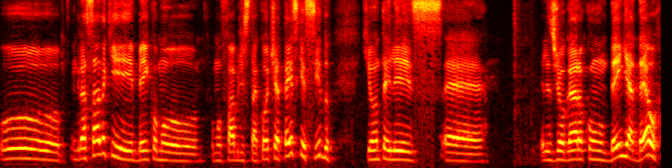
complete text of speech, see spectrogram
O engraçado é que, bem como, como o Fábio destacou, eu tinha até esquecido que ontem eles, é, eles jogaram com Dengue e Adel.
